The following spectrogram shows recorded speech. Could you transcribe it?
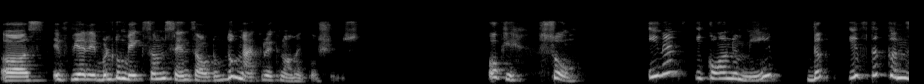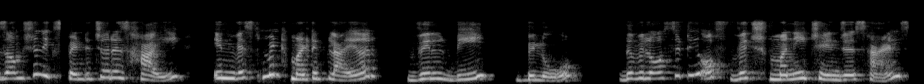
uh, if we are able to make some sense out of the macroeconomic questions. Okay, so in an economy, the if the consumption expenditure is high, investment multiplier will be below the velocity of which money changes hands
